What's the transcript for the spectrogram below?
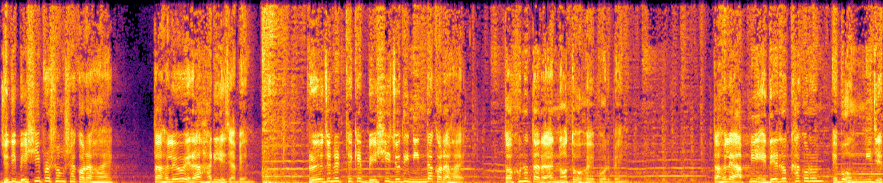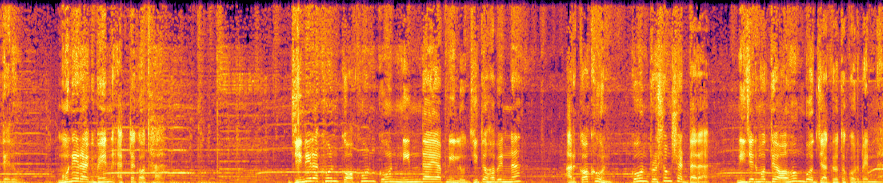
যদি বেশি প্রশংসা করা হয়, তাহলেও এরা হারিয়ে যাবেন। প্রয়োজনের থেকে বেশি যদি নিন্দা করা হয়, তখনও তারা নত হয়ে পড়বেন। তাহলে আপনি এদের রক্ষা করুন এবং নিজেদেরও। মনে রাখবেন একটা কথা। জেনে রাখুন কখন কোন নিন্দায় আপনি লজ্জিত হবেন না, আর কখন কোন প্রশংসার দ্বারা নিজের মধ্যে অহংবোধ জাগ্রত করবেন না।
